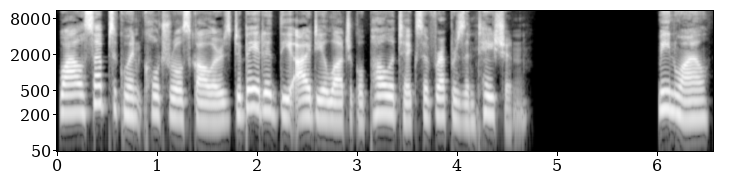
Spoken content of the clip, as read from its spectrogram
while subsequent cultural scholars debated the ideological politics of representation. Meanwhile,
